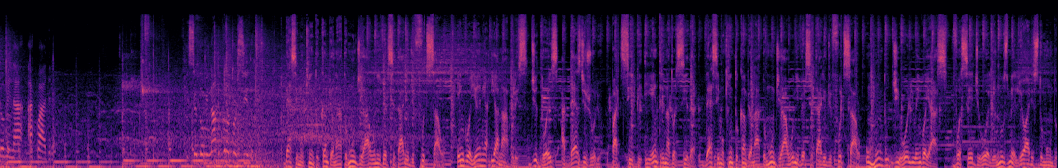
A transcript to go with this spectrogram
Dominar a quadra. E ser dominado pela torcida. 15º Campeonato Mundial Universitário de Futsal, em Goiânia e Anápolis, de 2 a 10 de julho. Participe e entre na torcida. 15º Campeonato Mundial Universitário de Futsal, o um mundo de olho em Goiás. Você de olho nos melhores do mundo.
